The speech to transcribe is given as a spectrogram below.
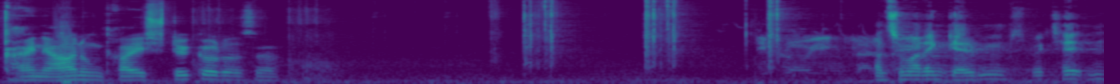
Keine Ahnung, drei Stück oder so. Kannst du mal den gelben spectaten?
